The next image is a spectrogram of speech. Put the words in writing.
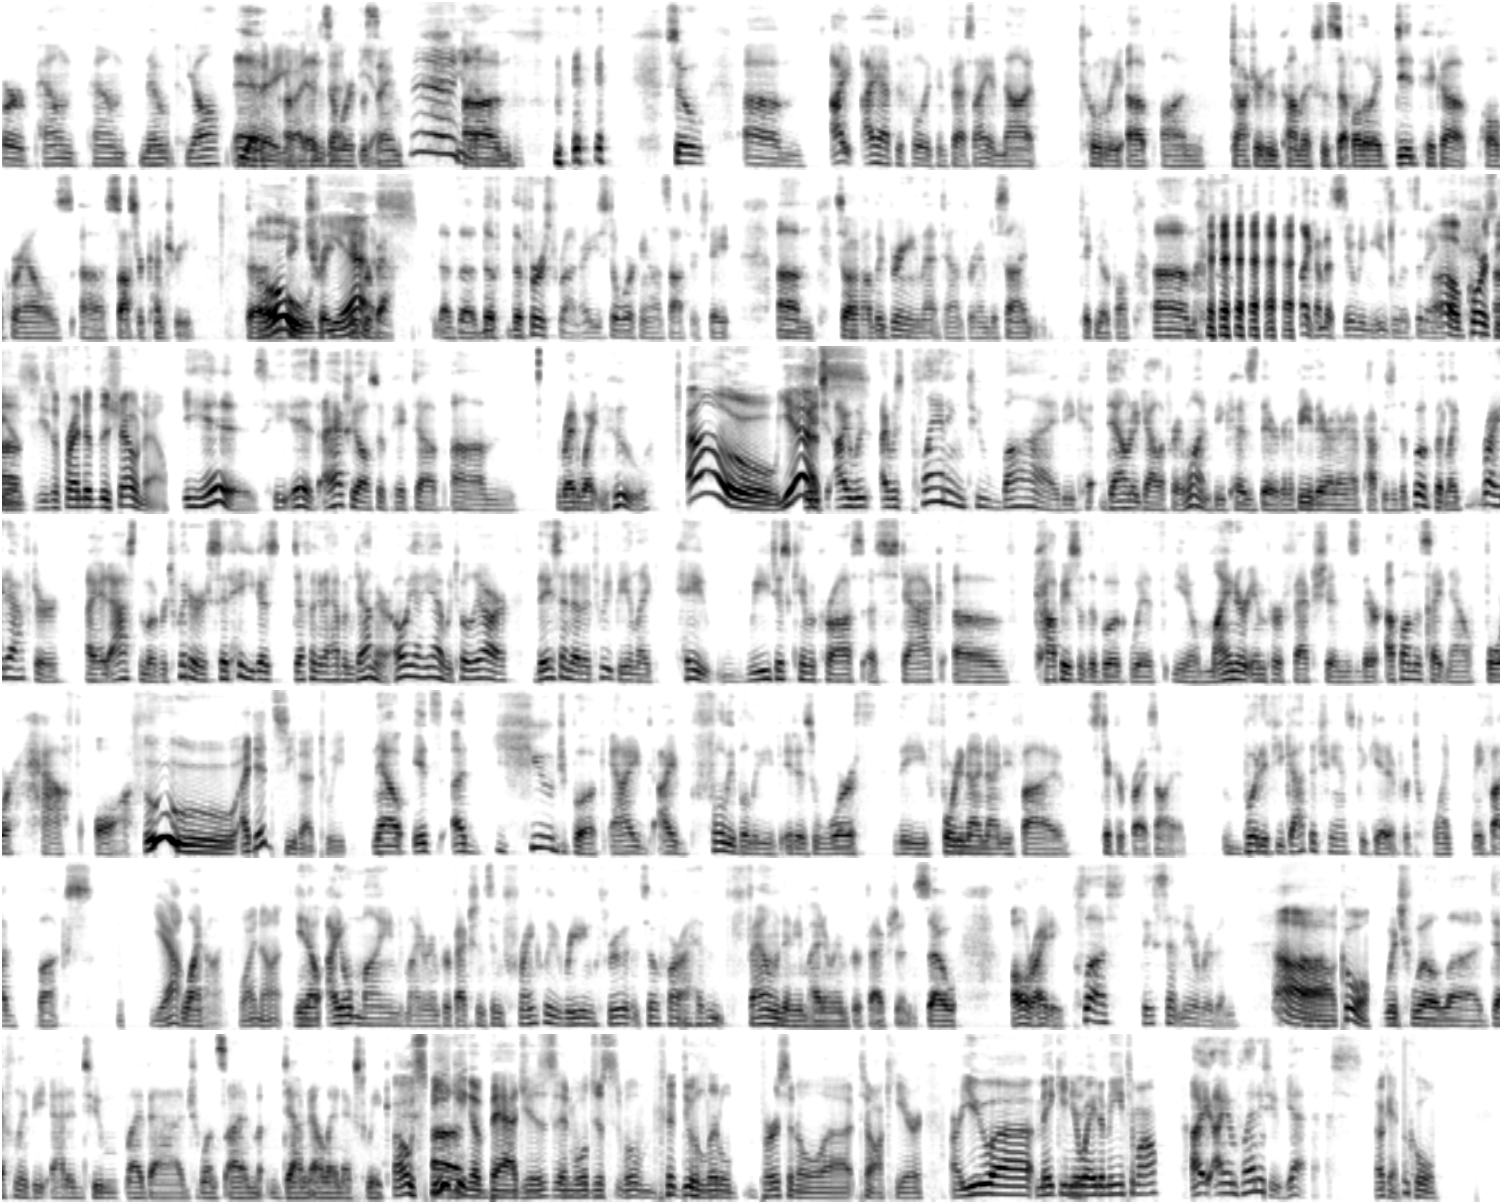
Or pound pound note, y'all. yeah, Eh, there you go. okay, I it doesn't that- work the yeah. same. Eh, you know. Um, so um, I I have to fully confess I am not totally up on Doctor Who comics and stuff. Although I did pick up Paul Cornell's uh, Saucer Country, the, oh big trade paperback yes. of the, the the first run. Are you still working on Saucer State? Um, so I'll be bringing that down for him to sign. Take note, Paul. Um, like I'm assuming he's listening. oh, of course he Um, is. He's a friend of the show now. He is. He is. I actually also picked up um, Red, White, and Who, Oh yes. which I was I was planning to buy because, down at Gallifrey One because they're going to be there and they're going to have copies of the book. But like right after I had asked them over Twitter, said, "Hey, you guys definitely going to have them down there?" Oh yeah, yeah, we totally are. They send out a tweet being like, "Hey, we just came across a stack of." copies of the book with you know minor imperfections they're up on the site now for half off Ooh, I did see that tweet. now it's a huge book, and I I fully believe it is worth the forty nine ninety five sticker price on it. But if you got the chance to get it for twenty five bucks, Yeah. why not? Why not? You know, I don't mind minor imperfections, and frankly, reading through it so far, I haven't found any minor imperfections. So, alrighty. Plus, they sent me a ribbon Oh, Uh, cool. which will uh, definitely be added to my badge once I'm down in LA next week. Oh, speaking of badges, and we'll just we'll do a little personal uh, talk here. Are you uh, making your Yeah. way to me tomorrow? I, I am planning to, yes. Okay, cool.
